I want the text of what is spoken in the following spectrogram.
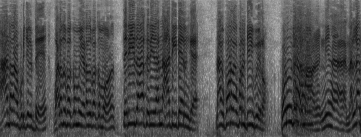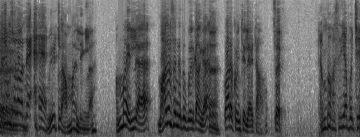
ஆண்டனா புடிச்சுக்கிட்டு வலது பக்கமும் இடது பக்கமும் தெரியுதா தெரியுதான்னு ஆட்டிக்கிட்டே இருங்க. நாங்க போனதுக்கு அப்புறம் டிவி போயிரும். போனதுக்கு அப்புறமா? அஹ், நீ நல்லா தெரியும் சொல்ல வந்தேன். வீட்ல அம்மா இல்லீங்களா? அம்மா இல்ல மாதர் சங்கத்துக்கு போயிருக்காங்க. வர கொஞ்சம் லேட் ஆகும். சரி. ரொம்ப வசதியா போச்சு.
